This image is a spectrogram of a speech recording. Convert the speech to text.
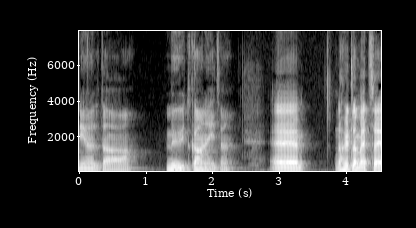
nii-öelda, müüd ka neid või? noh, ütleme, et see,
